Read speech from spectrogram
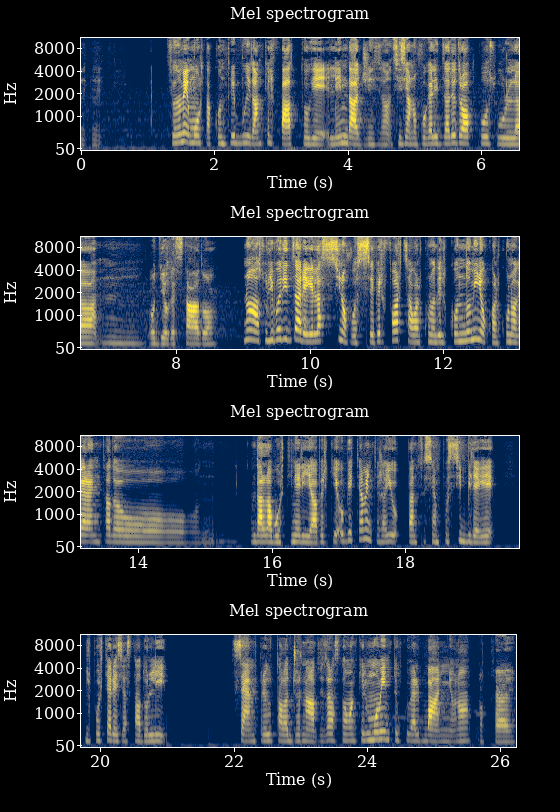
Mm-mm. Secondo me molto ha contribuito anche il fatto che le indagini si, si siano focalizzate troppo sul... mm, Oddio che è stato. no, sull'ipotizzare che l'assassino fosse per forza qualcuno del condominio o qualcuno che era entrato dalla portineria, perché obiettivamente cioè, io penso sia impossibile che il portiere sia stato lì sempre, tutta la giornata, ci sarà stato anche il momento in cui va al bagno, no? Ok.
